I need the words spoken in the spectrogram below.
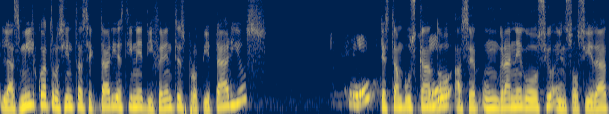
las 1.400 hectáreas tiene diferentes propietarios que están buscando hacer un gran negocio en sociedad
